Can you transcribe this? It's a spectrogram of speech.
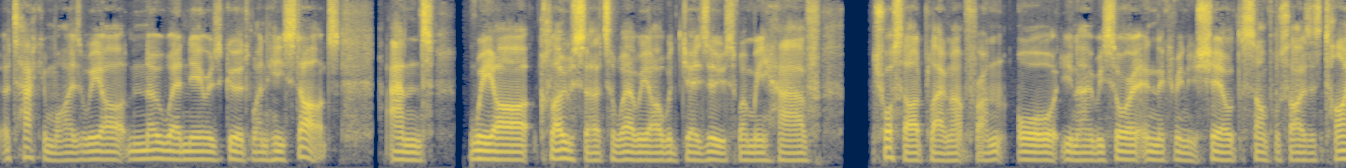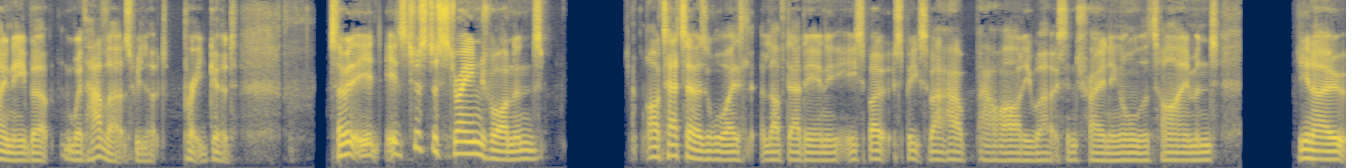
attacking wise, we are nowhere near as good when he starts, and we are closer to where we are with Jesus when we have Trossard playing up front, or you know, we saw it in the Community Shield. The sample size is tiny, but with Havertz, we looked pretty good. So it, it's just a strange one, and Arteta has always loved Eddie, and he, he spoke speaks about how how hard he works in training all the time, and you know,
